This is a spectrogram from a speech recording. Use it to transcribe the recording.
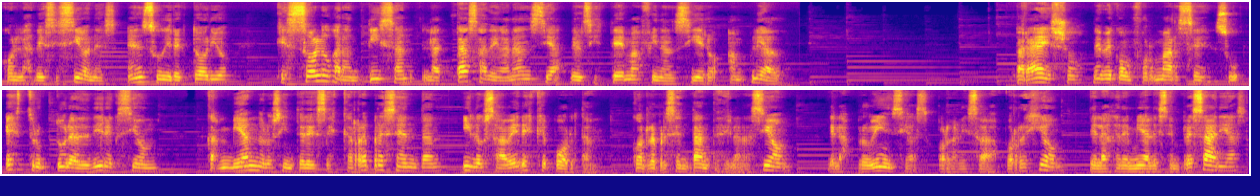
con las decisiones en su directorio que solo garantizan la tasa de ganancia del sistema financiero ampliado. Para ello debe conformarse su estructura de dirección cambiando los intereses que representan y los saberes que portan, con representantes de la nación, de las provincias organizadas por región, de las gremiales empresarias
